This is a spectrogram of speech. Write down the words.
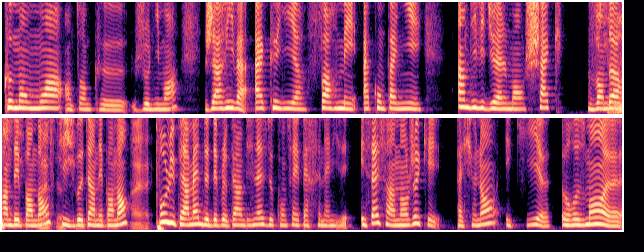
comment moi, en tant que joli moi, j'arrive à accueillir, former, accompagner individuellement chaque vendeur indépendant, styliste beauté indépendant, pour lui permettre de développer un business de conseil personnalisé. Et ça, c'est un enjeu qui est passionnant et qui, euh, heureusement, euh,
